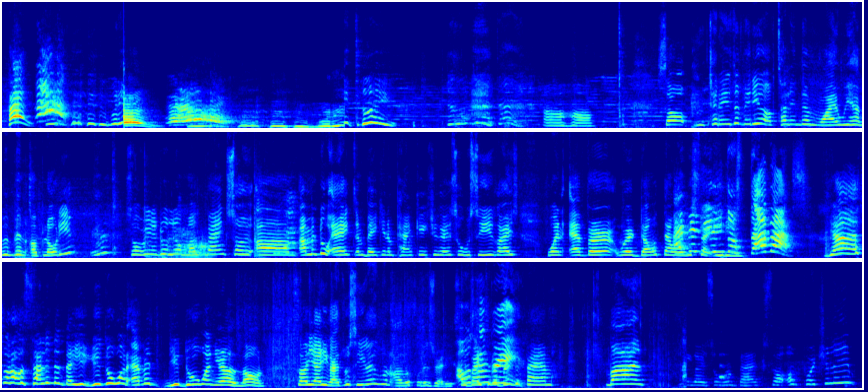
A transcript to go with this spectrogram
Hey! what are you, what are you doing? Just looking at that. Uh huh. So today's a video of telling them why we haven't been uploading. So we're gonna do a little mukbang. So um, I'm gonna do eggs and bacon and pancakes, you guys. So we'll see you guys whenever we're done with that. When I've we start eating tostadas. Yeah, that's what I was telling them that you you do whatever you do when you're alone. So yeah, you guys, we'll see you guys when all the food is ready. I So was back to the hungry. fam. Bye. Guys, so we're back. So unfortunately,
